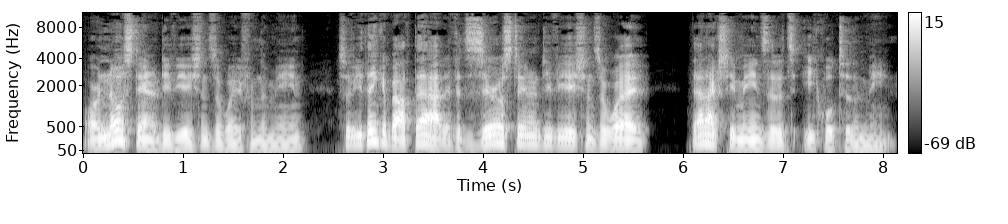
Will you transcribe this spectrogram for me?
or no standard deviations away from the mean. So if you think about that, if it's 0 standard deviations away, that actually means that it's equal to the mean.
